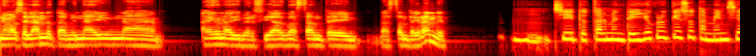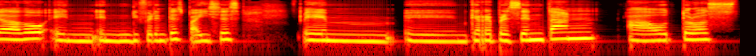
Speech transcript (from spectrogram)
Nueva Zelanda también hay una, hay una diversidad bastante, bastante grande. Sí, totalmente. Y yo creo que eso también se ha dado en, en diferentes países em, em, que representan a otros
